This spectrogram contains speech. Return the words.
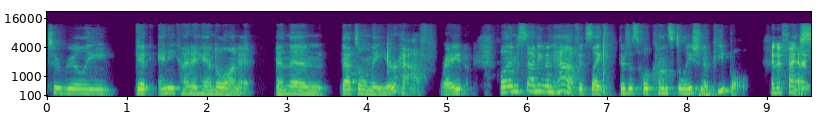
to really get any kind of handle on it and then that's only your half right well and it's not even half it's like there's this whole constellation of people It affects And-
